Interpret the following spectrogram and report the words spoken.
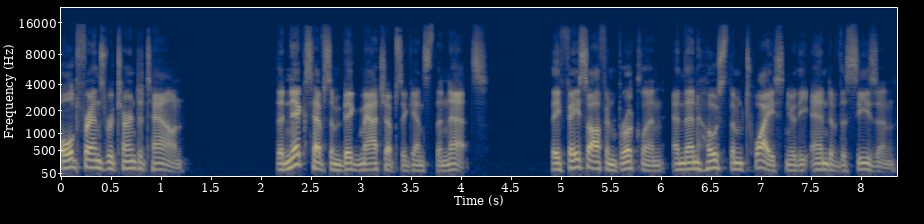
Old friends return to town. The Knicks have some big matchups against the Nets. They face off in Brooklyn and then host them twice near the end of the season.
